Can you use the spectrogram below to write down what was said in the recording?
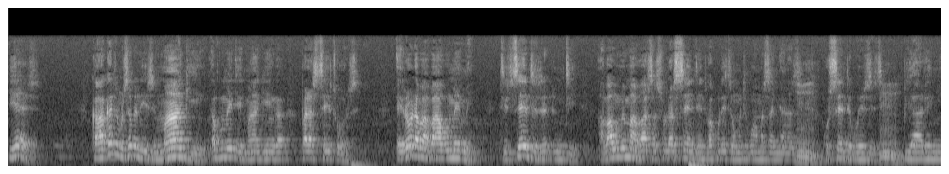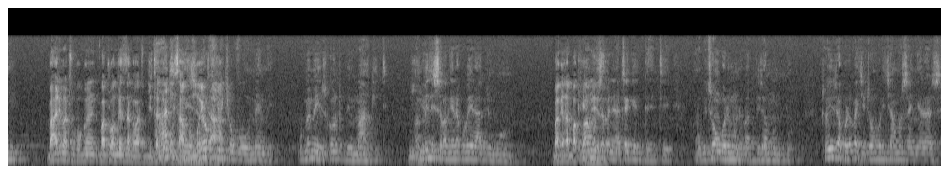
Yes. Kakati museveni is magi gavumenti emaginga parastatals era olaba ababumeme ti sente nti ababumeme abasasula sente nti bakuleetera omuti gw'amasanyalaze Mm. ku sente bweziti Mm. byalemye baali batwongeza nga batugitadde ku nsanvu mu etaano of umeme. Is going to be market. Baminisita bagenda kubeera abiri muomu bagenda kuba bakendeeza museveni ategedde nti mu bitongole muno babbiramu nnyo toyinza kulaba kitongole kyamasanyalaze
